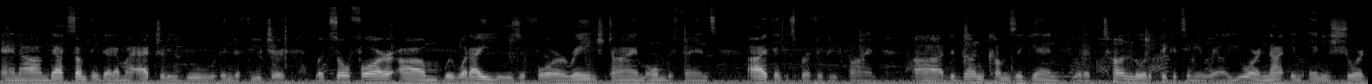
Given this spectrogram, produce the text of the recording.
And um, that's something that I might actually do in the future. But so far, um, with what I use it for, range time, home defense, I think it's perfectly fine. Uh, the gun comes again with a ton load of Picatinny rail. You are not in any short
